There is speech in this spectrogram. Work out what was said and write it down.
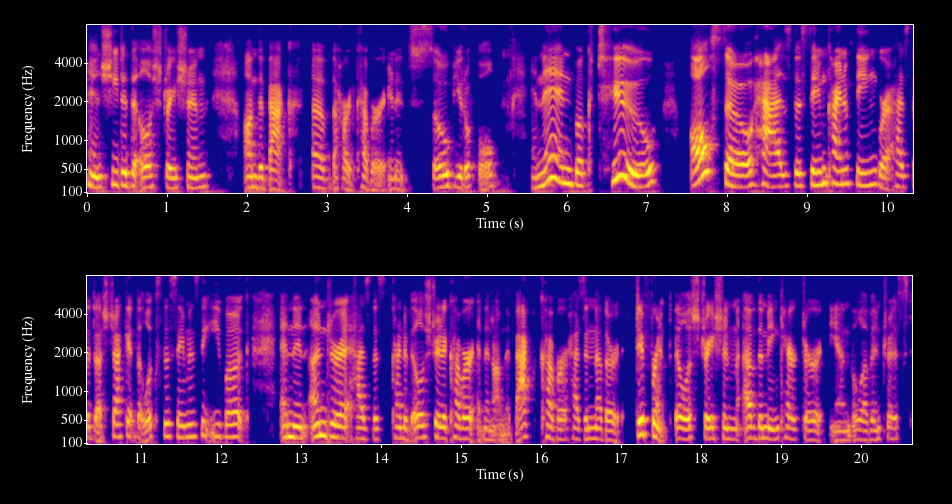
And she did the illustration on the back of the hardcover, and it's so beautiful. And then book two, also has the same kind of thing where it has the dust jacket that looks the same as the ebook and then under it has this kind of illustrated cover and then on the back cover has another different illustration of the main character and the love interest.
